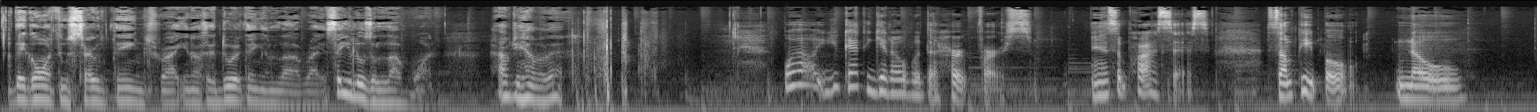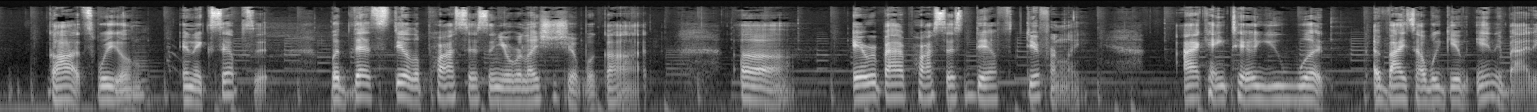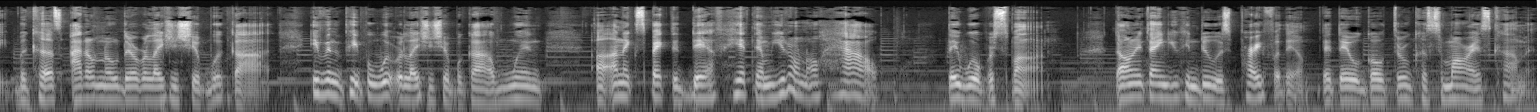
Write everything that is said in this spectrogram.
if they're going through certain things, right? You know, say do everything in love, right? Say you lose a loved one, how would you handle that? Well, you got to get over the hurt first. And it's a process. Some people know God's will and accepts it, but that's still a process in your relationship with God. Uh, everybody process death differently. I can't tell you what advice I would give anybody because I don't know their relationship with God. Even the people with relationship with God, when an unexpected death hit them, you don't know how they will respond. The only thing you can do is pray for them that they will go through because tomorrow is coming.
